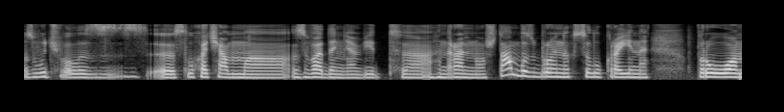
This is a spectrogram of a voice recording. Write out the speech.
озвучували з е, слухачам зведення від Генерального штабу збройних сил України про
